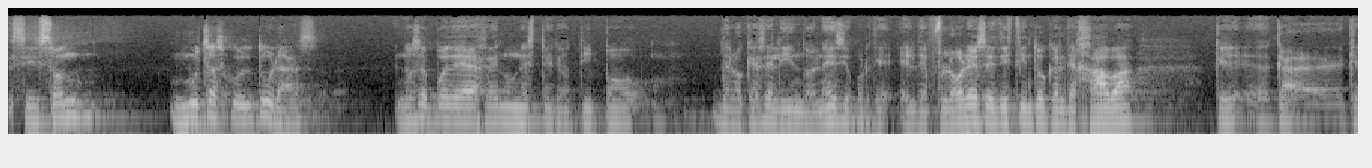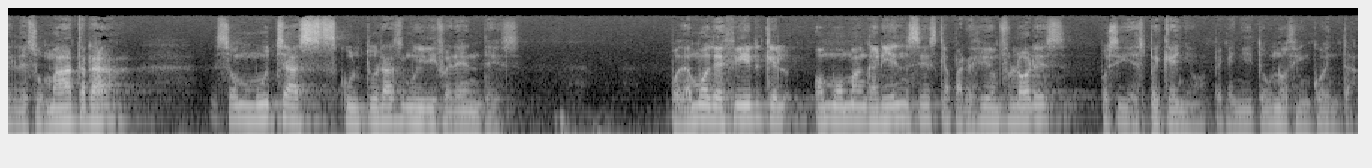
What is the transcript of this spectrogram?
Si son muchas culturas, no se puede hacer un estereotipo de lo que es el indonesio, porque el de Flores es distinto que el de Java, que, que el de Sumatra. Son muchas culturas muy diferentes. Podemos decir que el Homo mangariensis que apareció en Flores, pues sí, es pequeño, pequeñito, 1,50.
